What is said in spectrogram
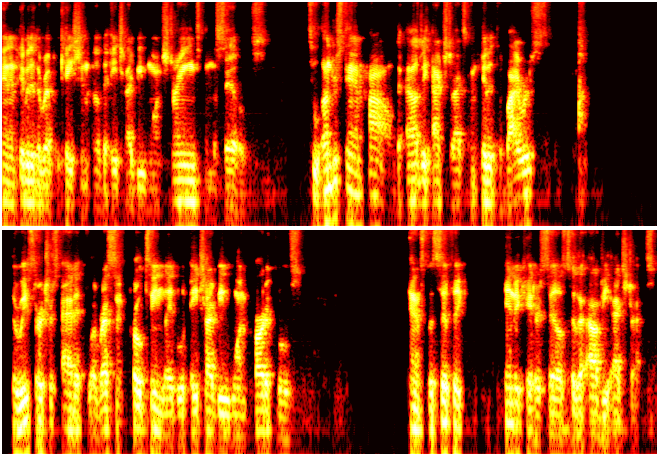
and inhibited the replication of the HIV 1 strains in the cells. To understand how the algae extracts inhibit the virus, the researchers added fluorescent protein labeled HIV 1 particles and specific indicator cells to the algae extracts.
